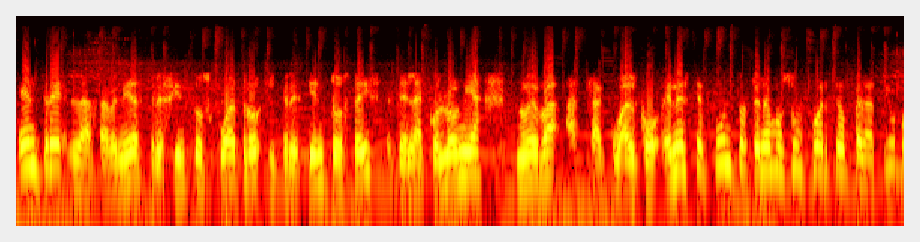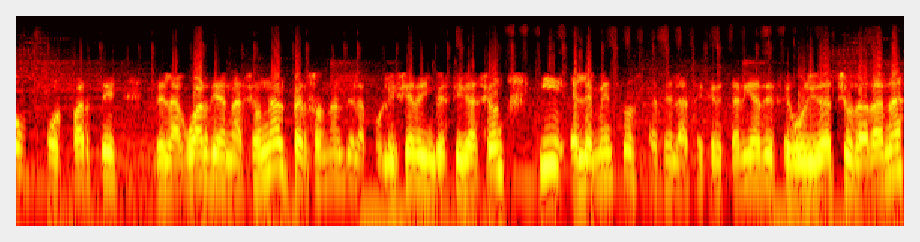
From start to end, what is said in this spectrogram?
entre las avenidas 304 y 306 de la colonia Nueva Azacualco. En este punto tenemos un fuerte operativo por parte de la Guardia Nacional, personal de la Policía de Investigación y elementos de la Secretaría de Seguridad Ciudadana,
